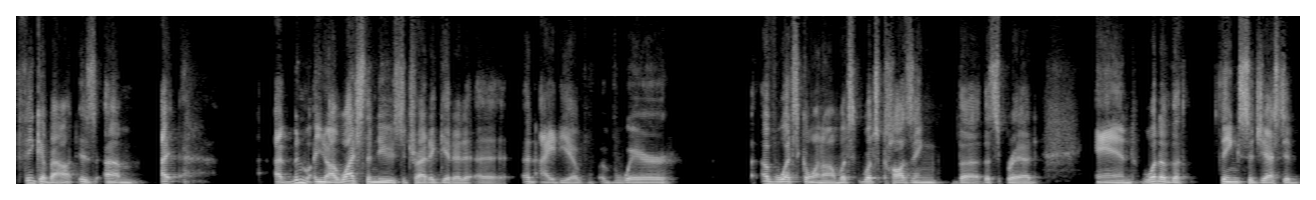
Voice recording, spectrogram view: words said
think about is um, I I've been you know I watch the news to try to get a, a, an idea of, of where of what's going on, what's what's causing the the spread, and one of the things suggested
